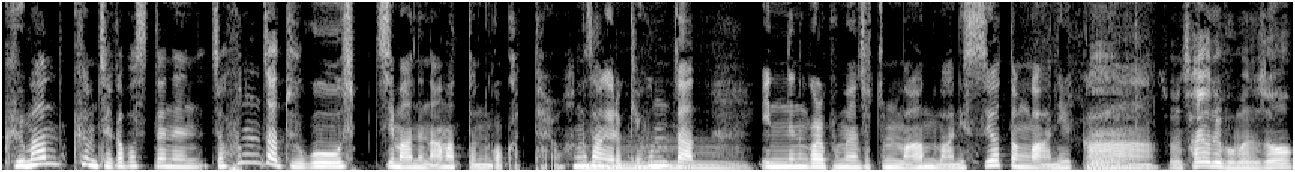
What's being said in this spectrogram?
그만큼 제가 봤을 때는 진짜 혼자 두고 싶지만은 않았던 것 같아요. 항상 이렇게 혼자 음. 있는 걸 보면서 좀 마음이 많이 쓰였던 거 아닐까. 네. 저는 사연을 보면서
